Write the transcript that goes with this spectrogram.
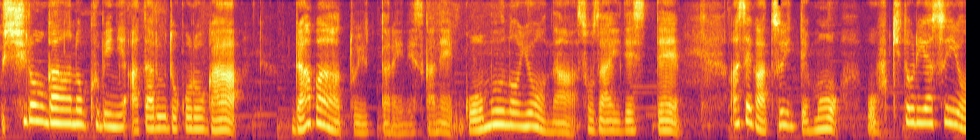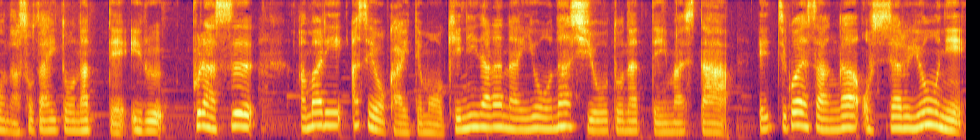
後ろ側の首に当たるところがラバーと言ったらいいんですかね。ゴムのような素材でして汗がついても拭き取りやすいような素材となっている。プラスあまり汗をかいても気にならないような仕様となっていました。エッチ小屋さんがおっしゃるように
